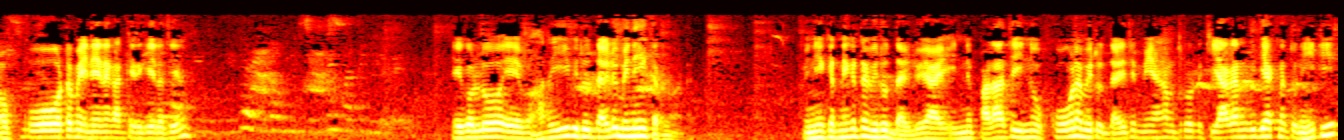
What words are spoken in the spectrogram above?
ඔක්කොටම එන එන කට්ටියට කියලා තියෙනවා. ඒගොල්ලෝ ඒ හරිය විරුද්ධයිලු මෙනෙහි කරනවා. මෙනෙහි කරන එකට විරුද්ධයිලු. එයා ඉන්න පළාතේ ඉන්න ඔක්කොම විරුද්ධයි. ඉතින් මේ හැමතුරට කියාගන්න විදියක් නැතුනේ හිටියේ.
